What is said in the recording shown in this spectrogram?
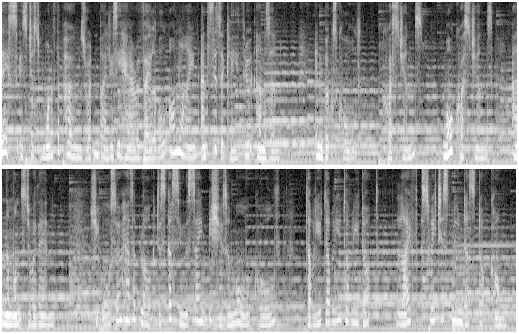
This is just one of the poems written by Lizzie Hare available online and physically through Amazon in books called Questions, More Questions, and The Monster Within. She also has a blog discussing the same issues and more called www.lifesweetestmoondust.com.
